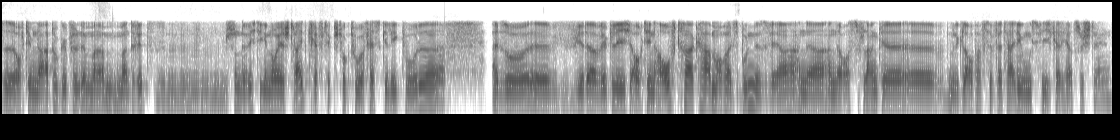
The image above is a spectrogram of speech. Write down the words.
äh, auf dem NATO-Gipfel in Madrid äh, schon eine richtige neue Streitkräftestruktur festgelegt wurde. Also äh, wir da wirklich auch den Auftrag haben, auch als Bundeswehr an der an der Ostflanke äh, eine glaubhafte Verteidigungsfähigkeit herzustellen.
